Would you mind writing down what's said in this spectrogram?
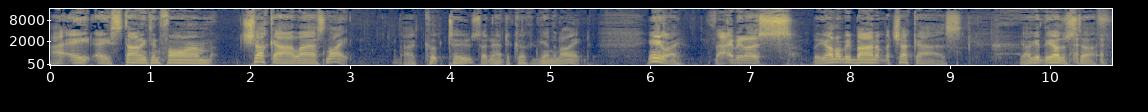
I ate a Stonington Farm chuck eye last night. I cooked two, so I didn't have to cook again tonight. Anyway, fabulous. But y'all don't be buying up my chuck eyes. Y'all get the other stuff.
